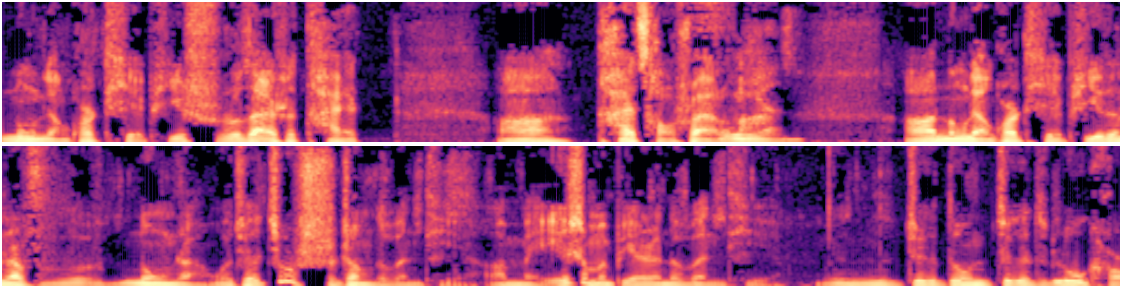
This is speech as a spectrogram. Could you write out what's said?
弄两块铁皮，实在是太啊太草率了吧？啊，弄两块铁皮在那弄着，我觉得就是市政的问题啊，没什么别人的问题。嗯，这个东这个路口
